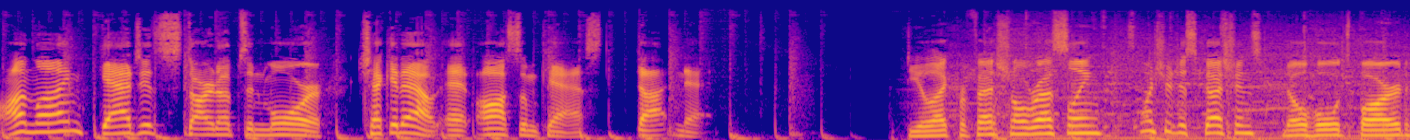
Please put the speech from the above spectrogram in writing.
Online, gadgets, startups, and more. Check it out at awesomecast.net. Do you like professional wrestling? Want your discussions no holds barred?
